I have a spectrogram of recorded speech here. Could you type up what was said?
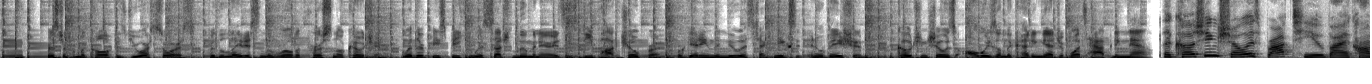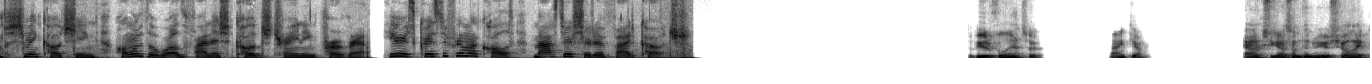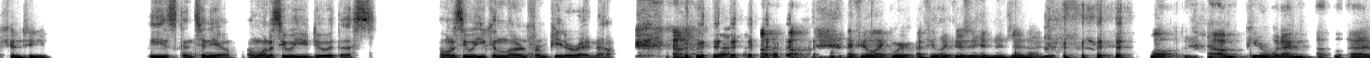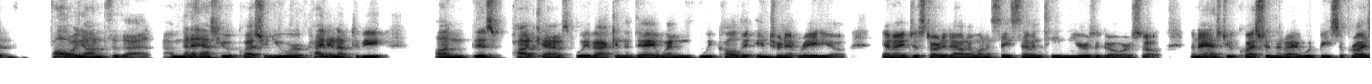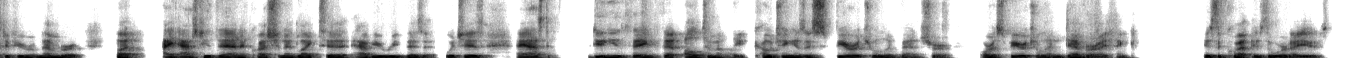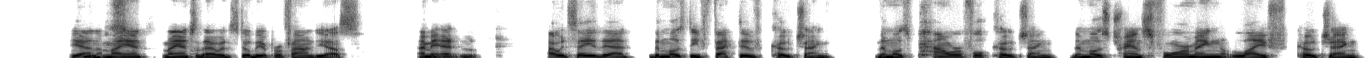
Christopher McAuliffe is your source for the latest in the world of personal coaching. Whether it be speaking with such luminaries as Deepak Chopra or getting the newest techniques and innovation, the coaching show is always on the cutting edge of what's happening now. The coaching show is brought to you by Accomplishment Coaching, home of the world's finest coach training program. Here is Christopher McAuliffe, Master Certified Coach. A beautiful answer. Thank you. Alex, you got something or shall I continue? Please continue. I want to see what you do with this. I want to see what you can learn from Peter right now. I feel like we're. I feel like there's a hidden agenda. Here. well, um, Peter, what I'm uh, uh, following on to that, I'm going to ask you a question. You were kind enough to be on this podcast way back in the day when we called it internet radio. And I just started out, I want to say 17 years ago or so. And I asked you a question that I would be surprised if you remembered, but I asked you then a question I'd like to have you revisit, which is I asked, do you think that ultimately coaching is a spiritual adventure or a spiritual endeavor? I think is the que- is the word I used. Yeah, my an- my answer to that would still be a profound yes. I mean, I would say that the most effective coaching, the most powerful coaching, the most transforming life coaching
